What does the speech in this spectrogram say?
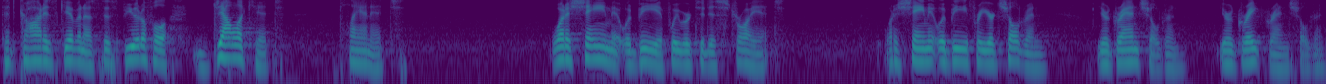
that God has given us, this beautiful, delicate planet. What a shame it would be if we were to destroy it. What a shame it would be for your children, your grandchildren, your great grandchildren.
